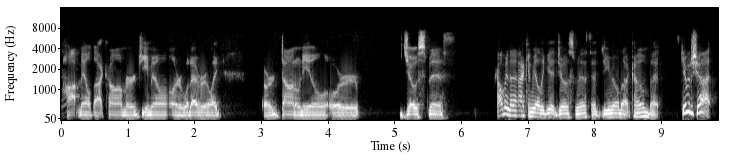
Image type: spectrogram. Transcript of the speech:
hotmail.com or Gmail or whatever, like or Don O'Neill or Joe Smith, probably not gonna be able to get Joe Smith at gmail.com, but give it a shot.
